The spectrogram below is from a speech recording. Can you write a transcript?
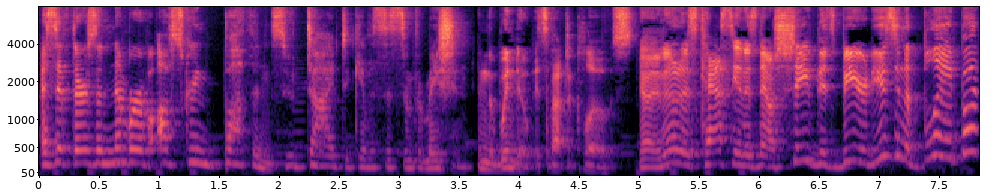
as if there's a number of off screen buffins who died to give us this information. And the window is about to close. Now, you notice Cassian has now shaved his beard using a blade, but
